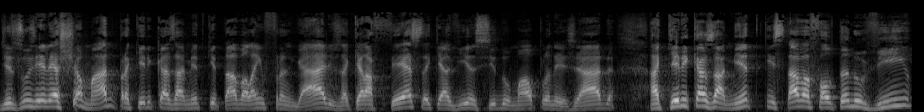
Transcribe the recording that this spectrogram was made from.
Jesus ele é chamado para aquele casamento que estava lá em frangalhos, aquela festa que havia sido mal planejada, aquele casamento que estava faltando vinho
